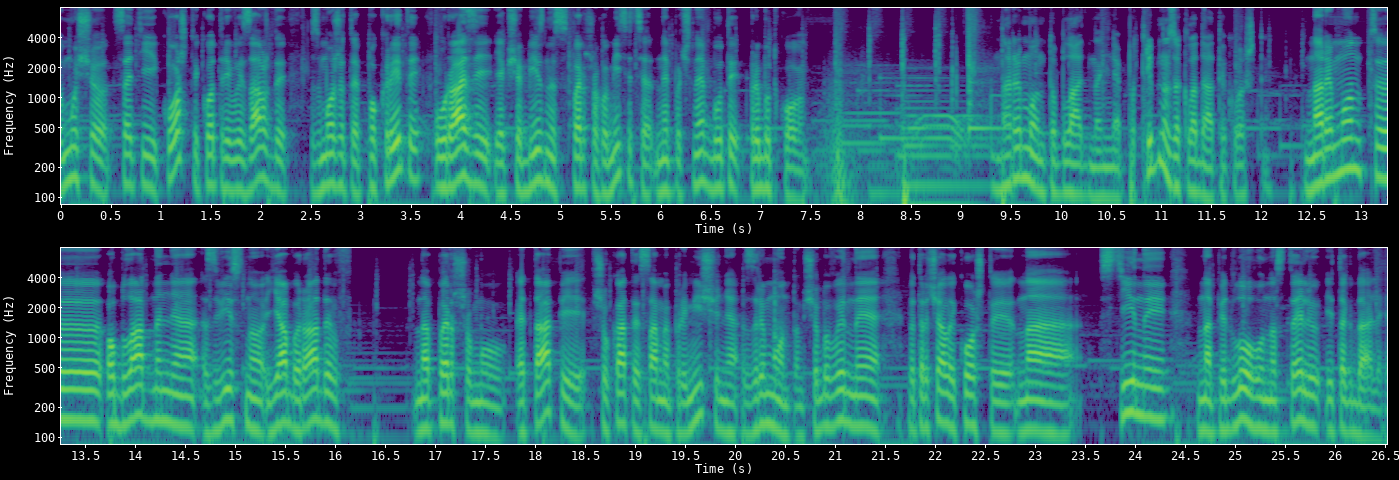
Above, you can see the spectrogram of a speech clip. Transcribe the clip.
тому що це ті кошти, котрі ви завжди зможете покрити у разі, якщо бізнес з першого місяця не почне бути прибутковим. На ремонт обладнання потрібно закладати кошти? На ремонт е, обладнання, звісно, я би радив на першому етапі шукати саме приміщення з ремонтом, щоб ви не витрачали кошти на стіни, на підлогу, на стелю і так далі.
